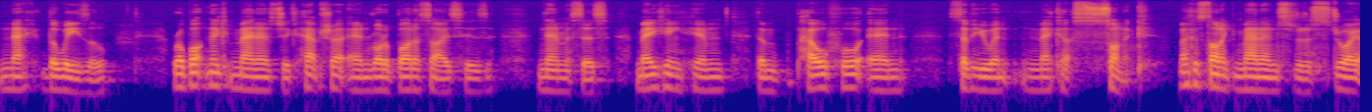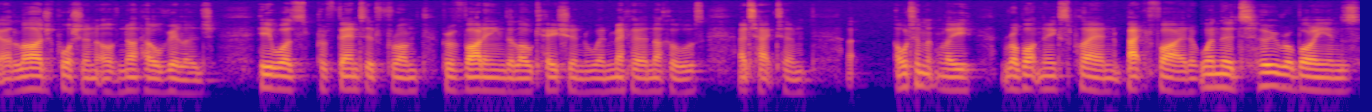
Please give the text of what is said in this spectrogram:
Nack the Weasel. Robotnik managed to capture and roboticize his nemesis, making him the powerful and subsequent Mecha Sonic. Mecha Sonic managed to destroy a large portion of Knothole Village. He was prevented from providing the location when Mecha Knuckles attacked him. Ultimately, Robotnik's plan backfired when the two Robotians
